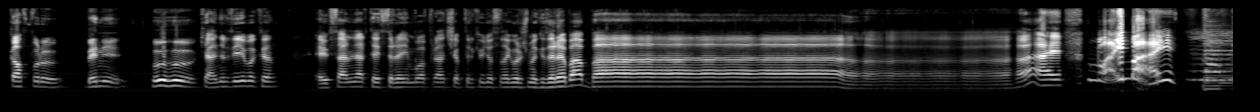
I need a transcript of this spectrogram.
Gafuru, beni, hu hu. Kendinize iyi bakın. Efsaneler Testi Rainbow Friends Chapter 2 videosunda görüşmek üzere. Bye bye. Bye bye.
